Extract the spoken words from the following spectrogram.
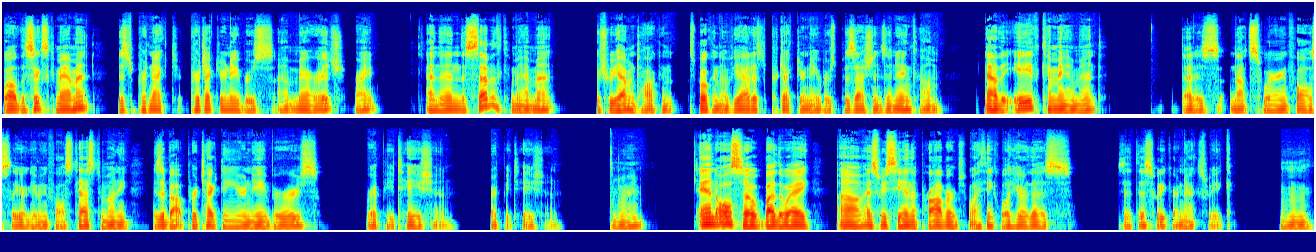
Well, the sixth commandment is to protect protect your neighbor's uh, marriage, right? And then the seventh commandment, which we haven't talking, spoken of yet, is to protect your neighbor's possessions and income. Now, the eighth commandment, that is not swearing falsely or giving false testimony, is about protecting your neighbor's reputation. Reputation. All right. And also, by the way, um, as we see in the Proverbs, well, I think we'll hear this is it this week or next week? Mm,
